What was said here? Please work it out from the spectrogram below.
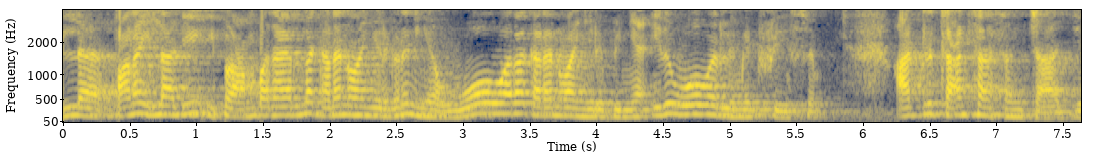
இல்லை பணம் இல்லாட்டி இப்போ ஐம்பதாயிரம் தான் கடன் வாங்கியிருக்கணும் நீங்கள் ஓவராக கடன் வாங்கியிருப்பீங்க. இது ஓவர் லிமிட் ஃபீஸு அடுத்து டிரான்சாக்ஷன் சார்ஜ்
